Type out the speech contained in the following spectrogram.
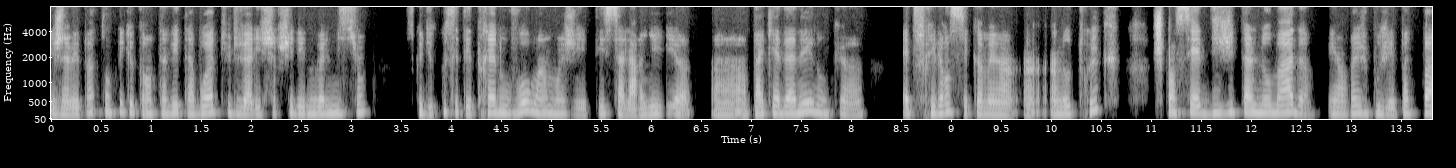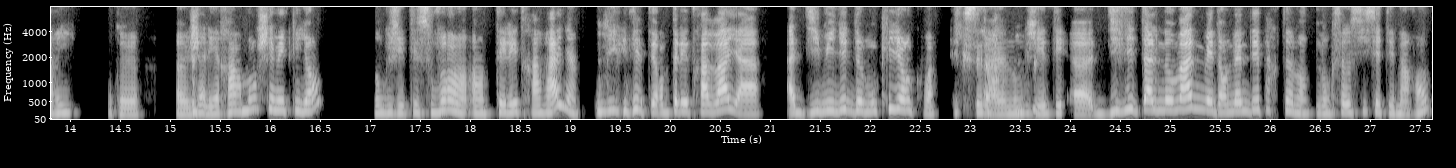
Et j'avais pas compris que quand tu avais ta boîte, tu devais aller chercher des nouvelles missions. Parce que du coup, c'était très nouveau. Hein. Moi, j'ai été salarié euh, un, paquet d'années. Donc, euh, être freelance, c'est quand même un, autre truc. Je pensais être digital nomade. Et en vrai, je bougeais pas de Paris. Donc, euh, j'allais rarement chez mes clients. Donc, j'étais souvent en, télétravail. Mais j'étais en télétravail à, à 10 minutes de mon client, quoi. Excellent. donc, j'ai été digital nomade, mais dans le même département. Donc, ça aussi, c'était marrant.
